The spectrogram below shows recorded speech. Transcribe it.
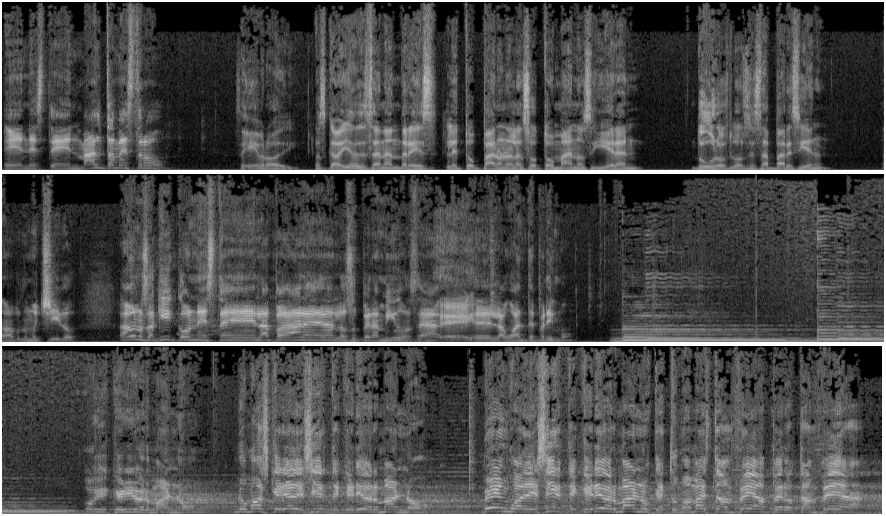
en, este, en Malta, maestro. Sí, Brody. Los caballeros de San Andrés le toparon a los otomanos y eran duros, los desaparecieron. No, pues muy chido. Vámonos aquí con este, la parada, eran los super amigos, ¿eh? El aguante primo. Oye, querido hermano, nomás quería decirte, querido hermano, vengo a decirte, querido hermano, que tu mamá es tan fea, pero tan fea,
